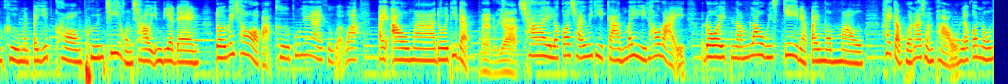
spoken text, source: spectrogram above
ำคือมันไปยึดครองพื้นที่ของชาวอินเดียแดง โดยไม่ชอบอะคือพูดง่ายๆ คือแบบว่าไปเอามาโดยที่แบบไม่อนุญาต ใช่แล้วก็ใช้วิธีการไม่ดีเท่าไหร่ โดยนำเหล้าวิสกี้เนี่ยไปมอมเมาให้กับหัวหน้าชนเผ่า แล้วก็โน้ม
